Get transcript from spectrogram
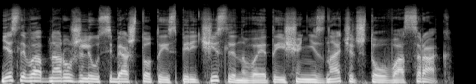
Если вы обнаружили у себя что-то из перечисленного, это еще не значит, что у вас рак.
